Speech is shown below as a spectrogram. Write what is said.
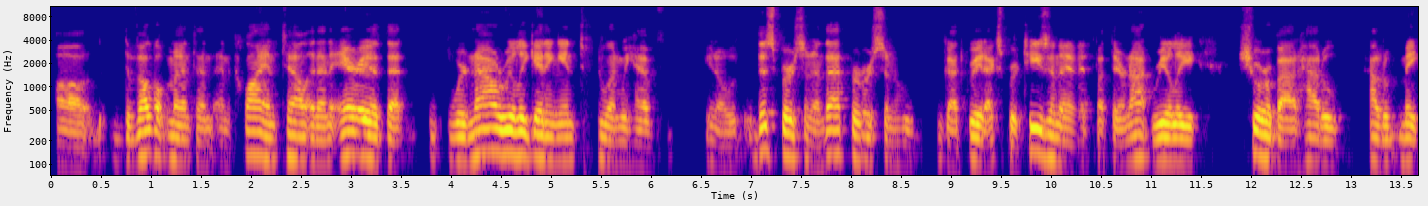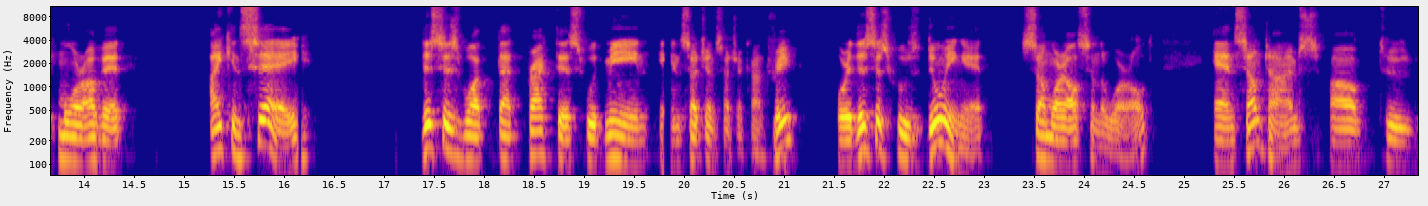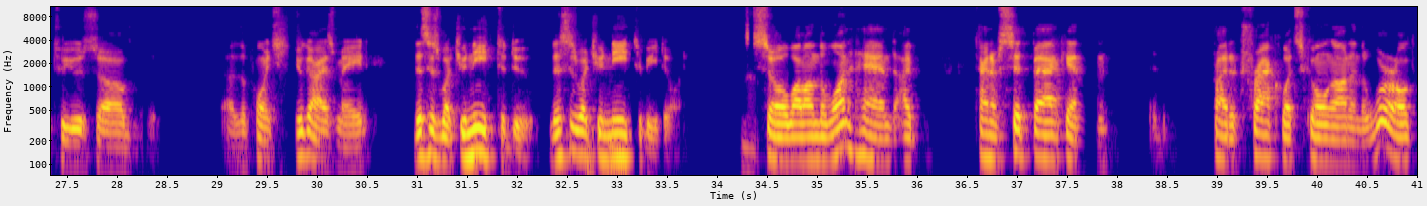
uh, development and, and clientele in an area that we're now really getting into and we have you know this person and that person who got great expertise in it but they're not really sure about how to how to make more of it, I can say, this is what that practice would mean in such and such a country, or this is who's doing it somewhere else in the world. And sometimes, uh, to to use uh, uh, the points you guys made, this is what you need to do. This is what you need to be doing. No. So while on the one hand, I kind of sit back and try to track what's going on in the world,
